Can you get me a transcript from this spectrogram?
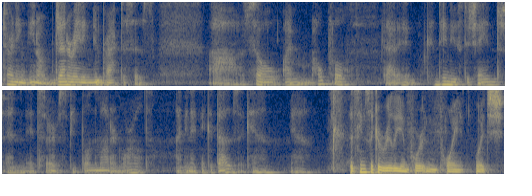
turning, you know, generating new practices. Uh, so I'm hopeful that it continues to change and it serves people in the modern world. I mean, I think it does, it can, yeah. That seems like a really important point, which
